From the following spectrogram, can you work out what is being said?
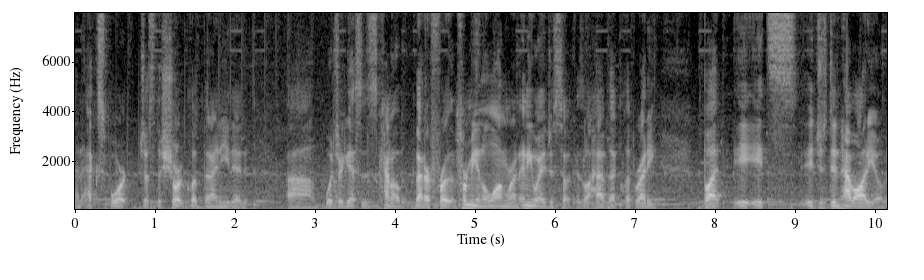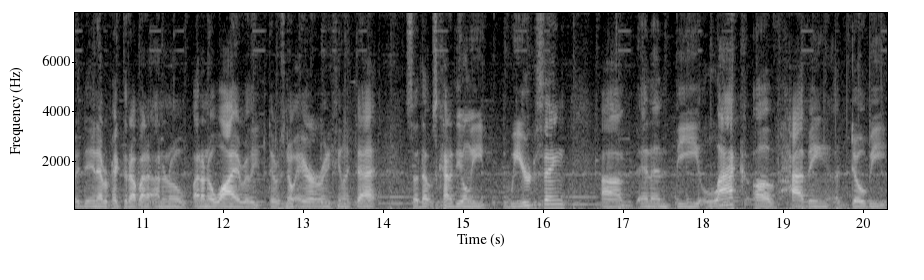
and export just the short clip that I needed, um, which I guess is kind of better for, for me in the long run anyway, just so because I'll have that clip ready. But it, it's it just didn't have audio. It, it never picked it up. I, I, don't know. I don't know why. Really, there was no error or anything like that. So that was kind of the only weird thing. Um, and then the lack of having Adobe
